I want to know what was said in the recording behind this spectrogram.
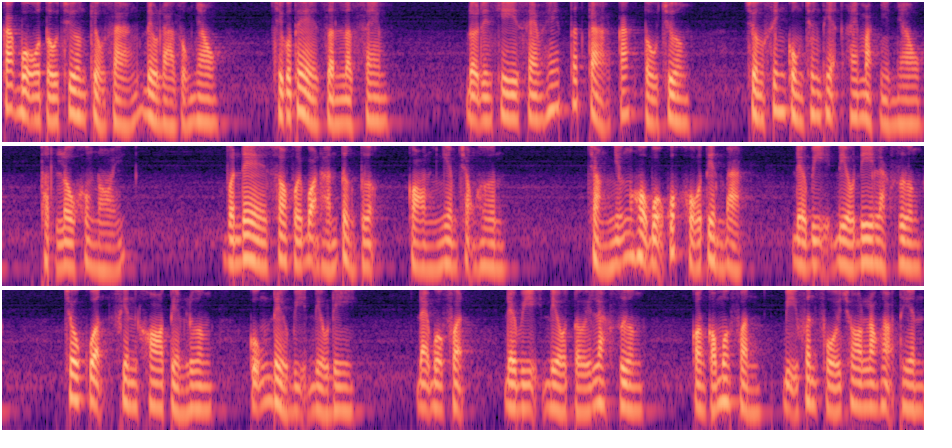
Các bộ tấu chương kiểu dáng đều là giống nhau, Chỉ có thể dần lật xem. Đợi đến khi xem hết tất cả các tấu chương, Trường sinh cùng Trương Thiện hai mặt nhìn nhau. Thật lâu không nói. Vấn đề so với bọn hắn tưởng tượng Còn nghiêm trọng hơn. Chẳng những hộ bộ quốc khố tiền bạc Đều bị điều đi Lạc Dương, Châu quận phiên kho tiền lương Cũng đều bị điều đi. Đại bộ phận đều bị điều tới Lạc Dương, Còn có một phần bị phân phối cho Long Hạo Thiên,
